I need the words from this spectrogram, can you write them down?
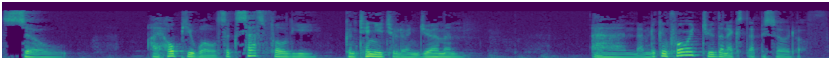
So, I hope you will successfully continue to learn German I'm looking forward to the next episode of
